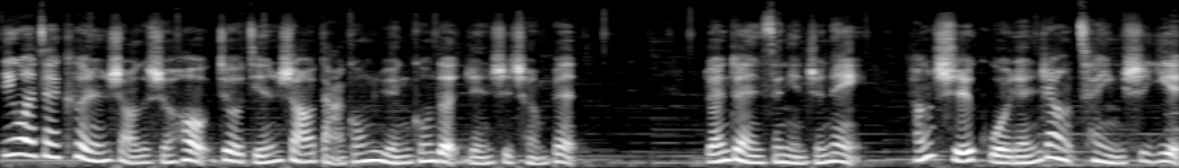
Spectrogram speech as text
另外，在客人少的时候，就减少打工员工的人事成本。短短三年之内。唐池果然让餐饮事业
